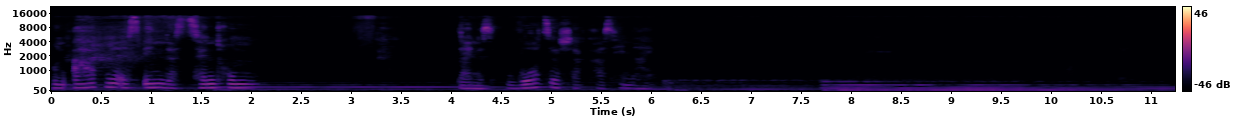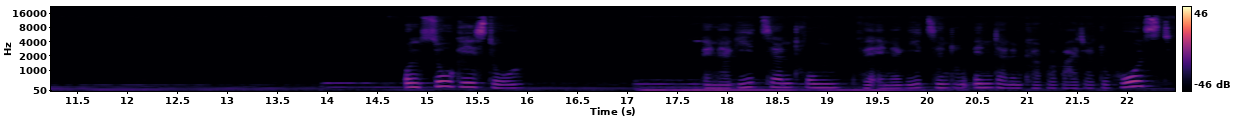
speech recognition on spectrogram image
Und atme es in das Zentrum deines Wurzelchakras hinein. Und so gehst du Energiezentrum für Energiezentrum in deinem Körper weiter. Du holst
